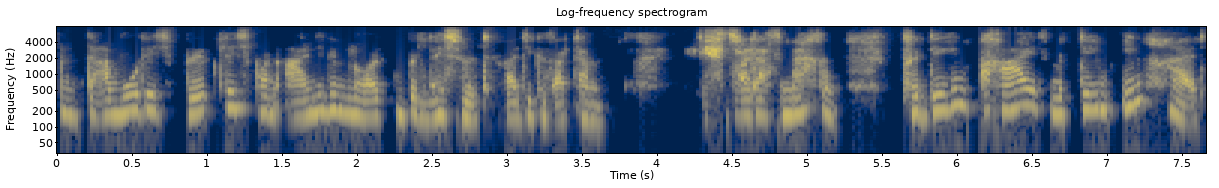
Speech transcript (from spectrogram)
Und da wurde ich wirklich von einigen Leuten belächelt, weil die gesagt haben, wer soll das machen? Für den Preis, mit dem Inhalt.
